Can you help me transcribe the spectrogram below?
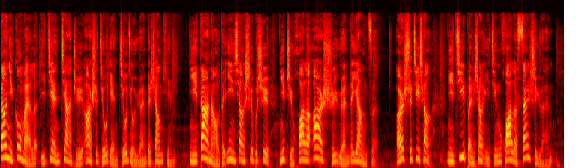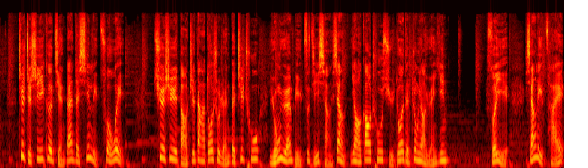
当你购买了一件价值二十九点九九元的商品，你大脑的印象是不是你只花了二十元的样子？而实际上，你基本上已经花了三十元。这只是一个简单的心理错位，却是导致大多数人的支出永远比自己想象要高出许多的重要原因。所以，想理财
